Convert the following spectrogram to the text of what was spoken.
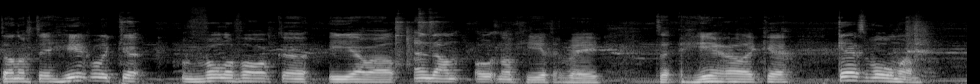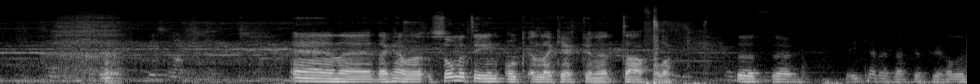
Dan nog de heerlijke volle varken, jawel. En dan ook nog hier erbij de heerlijke kerstbomen. En uh, dan gaan we zometeen ook lekker kunnen tafelen. Dus uh, ik heb eens even weer alles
